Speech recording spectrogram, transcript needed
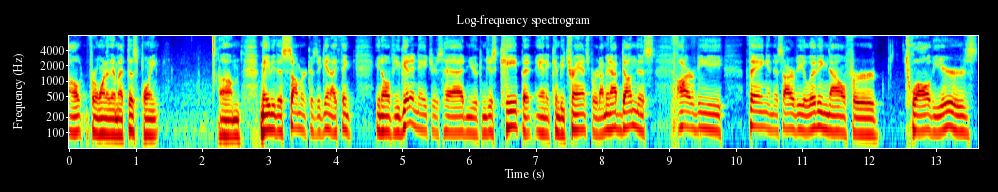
out for one of them at this point. um, maybe this summer because again i think you know if you get a nature's head and you can just keep it and it can be transferred i mean i've done this rv thing and this rv living now for 12 years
